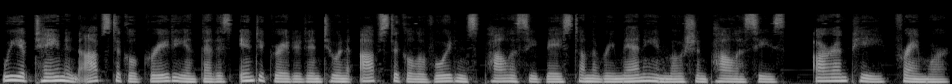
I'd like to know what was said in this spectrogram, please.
we obtain an obstacle gradient that is integrated into an obstacle avoidance policy based on the Riemannian motion policies RMP framework.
